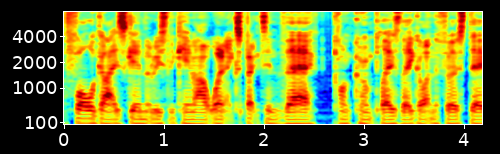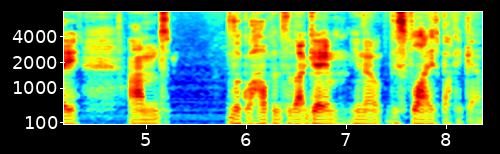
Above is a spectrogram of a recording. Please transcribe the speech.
Fall Guys game that recently came out weren't expecting their concurrent players they got in the first day, and look what happened to that game. You know, this fly is back again.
